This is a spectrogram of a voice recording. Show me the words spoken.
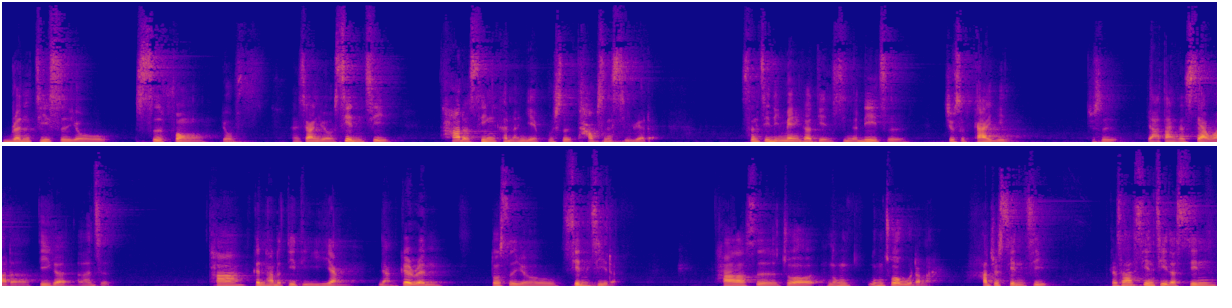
人即使有侍奉，有很像有献祭，他的心可能也不是讨神喜悦的。圣经里面一个典型的例子就是该隐，就是亚当跟夏娃的第一个儿子。他跟他的弟弟一样，两个人都是有献祭的。他是做农农作物的嘛，他就献祭。可是他献祭的心，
